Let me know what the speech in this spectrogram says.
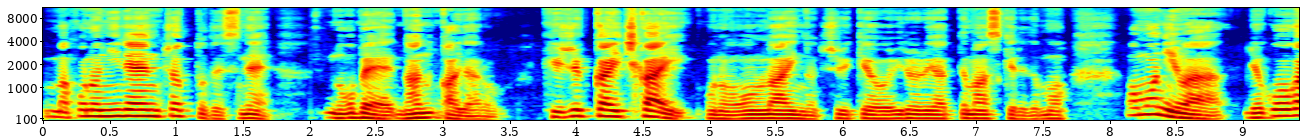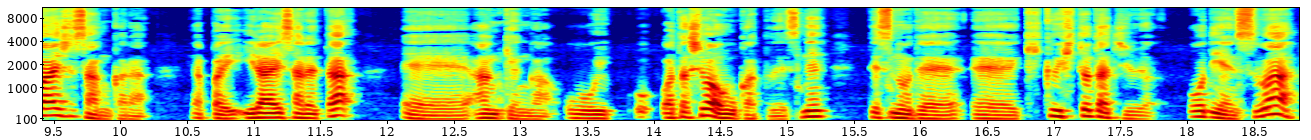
まあ、この2年ちょっとですね、延べ何回だろう？90回近いこのオンラインの中継をいろいろやってますけれども、主には旅行会社さんからやっぱり依頼された、えー案件が多い、私は多かったですね。ですので、えー聞く人たち、オーディエンスは、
